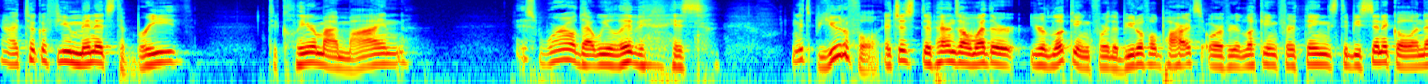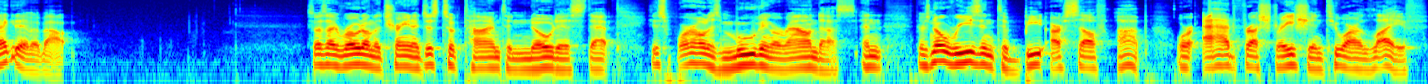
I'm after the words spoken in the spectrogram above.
You know, I took a few minutes to breathe, to clear my mind. This world that we live in is it's beautiful. It just depends on whether you're looking for the beautiful parts or if you're looking for things to be cynical and negative about. So, as I rode on the train, I just took time to notice that this world is moving around us, and there's no reason to beat ourselves up or add frustration to our life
